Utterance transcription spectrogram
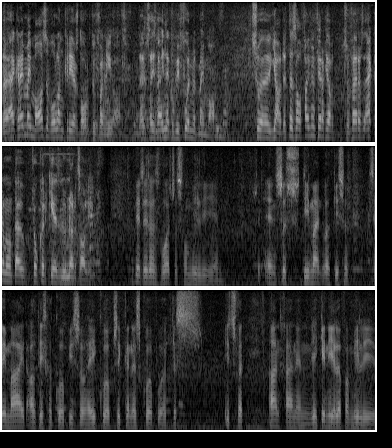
Nou ek ry my ma se wol aan Kreersdorp toe van hier af. Dit sy's nou eintlik op die foon met my ma. So ja, dit is al 45 jaar sover as ek kan onthou, chokkertjie is Loenards al hier. Weet jy, dit is woords familie en en soos die man ook hier so. Sy ma het altyd gekoop hier so. Hy koop, sy kinders koop ook. Dis iets wat aangaan en jy ken die hele familie.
